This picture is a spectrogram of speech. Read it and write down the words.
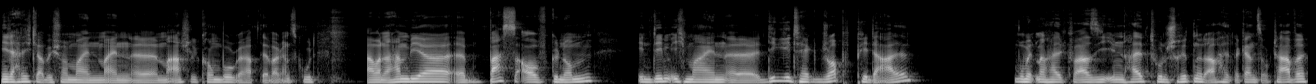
Nee, da hatte ich, glaube ich, schon meinen mein, äh, Marshall-Combo gehabt, der war ganz gut. Aber dann haben wir äh, Bass aufgenommen, indem ich mein äh, Digitech Drop-Pedal, womit man halt quasi in Halbtonschritten oder auch halt eine ganze Oktave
